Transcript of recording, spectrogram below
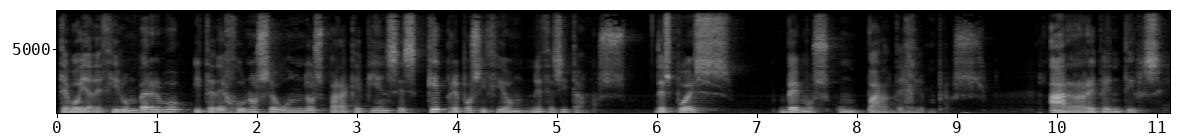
Te voy a decir un verbo y te dejo unos segundos para que pienses qué preposición necesitamos. Después vemos un par de ejemplos. Arrepentirse.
